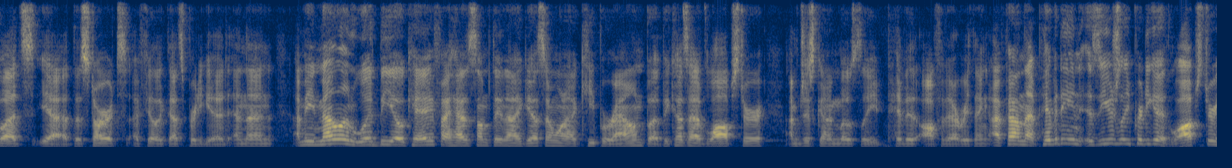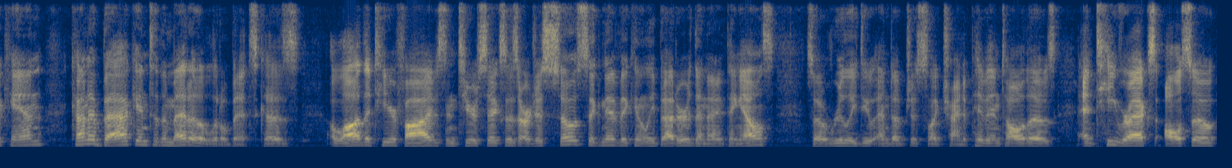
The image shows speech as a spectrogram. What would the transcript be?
But yeah, at the start, I feel like that's pretty good. And then, I mean, Melon would be okay if I have something that I guess I want to keep around, but because I have Lobster, I'm just going to mostly pivot off of everything. I found that pivoting is usually pretty good. Lobster can kind of back into the meta a little bit, because a lot of the tier 5s and tier 6s are just so significantly better than anything else so really do end up just like trying to pivot into all those. And T-Rex also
